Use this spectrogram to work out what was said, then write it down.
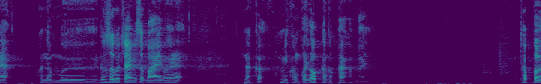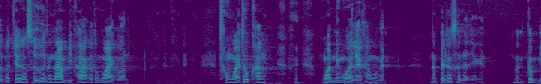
นะพนมมือรู้สึกว่าใจไม่สบายเมื่อนั้นแล้วก็มีความเคารพแล้วก็พระก็ไป ถ้าเปิดมาเจอหนังสือทางหน้ามีพระก็ต้องไหว้ก่อน ต้องไหว้ทุกครั้ง วันหนึ่งไหว้หลายครั้งเหมือนกันนั่นเป็นลักษณะอย่างนั้นมันก็มี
